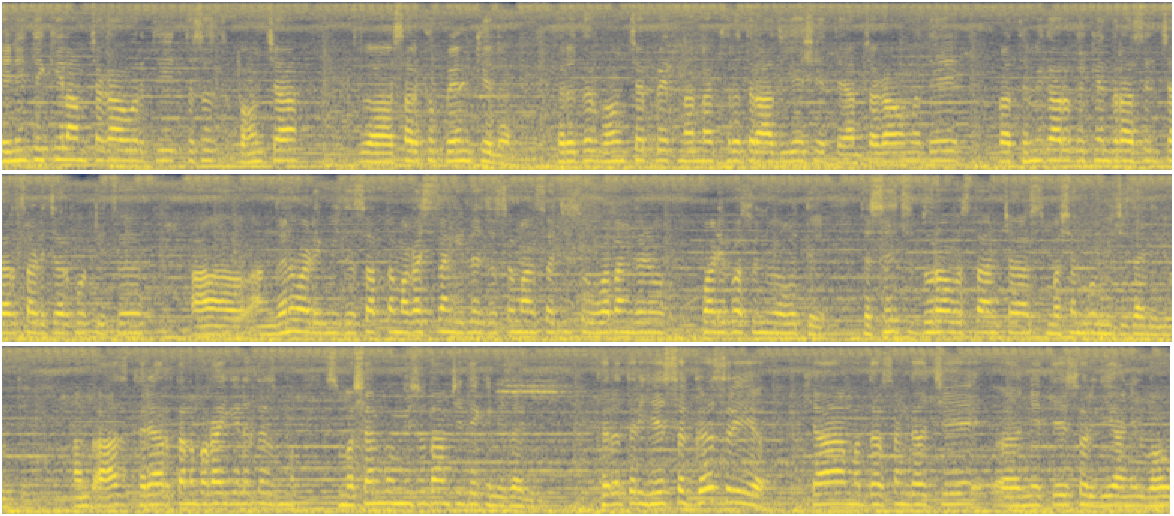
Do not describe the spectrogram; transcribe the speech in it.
यांनी देखील आमच्या गावावरती तसंच भाऊंच्या सारखं प्रेम केलं. खरं तर भाऊंच्या प्रयत्नांना खरं तर आज यश येते आमच्या गावामध्ये प्राथमिक आरोग्य केंद्र असेल चार साडेचार कोटीचं अंगणवाडी. मी जसं आत्ता मगाशी सांगितलं जसं माणसाची सुरुवात अंगणवाडीपासून होते तसेच दुरावस्था आमच्या स्मशानभूमीची झालेली होती. आणि आज खऱ्या अर्थानं बघायला गेलं तर स्म- स्मशानभूमीसुद्धा आमची देखणी झाली. खरं तर हे सगळं श्रेय ह्या मतदारसंघाचे नेते स्वर्गीय अनिल भाऊ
